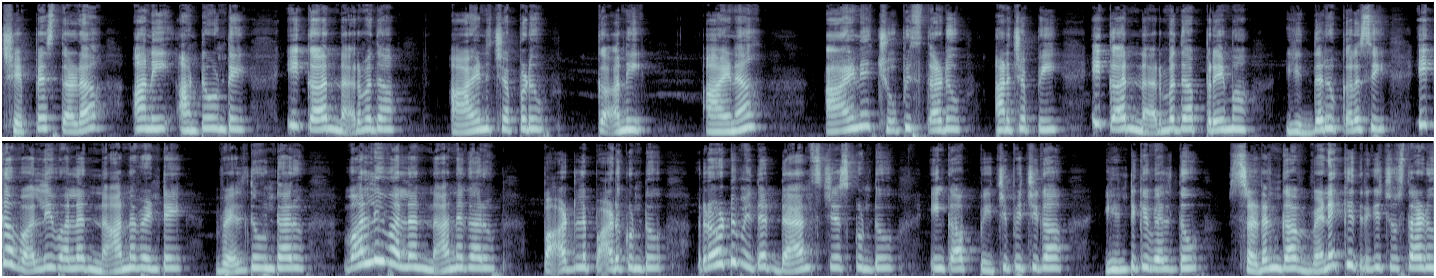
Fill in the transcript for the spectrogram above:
చెప్పేస్తాడా అని అంటూ ఉంటే ఇక నర్మద ఆయన చెప్పడు. కానీ ఆయన ఆయనే చూపిస్తాడు అని చెప్పి ఇక నర్మద ప్రేమ ఇద్దరూ కలిసి ఇక వల్లి వాళ్ళ నాన్న వెంటే వెళ్తూ ఉంటారు. వల్లి వాళ్ళ నాన్నగారు పాటలు పాడుకుంటూ రోడ్డు మీద డ్యాన్స్ చేసుకుంటూ ఇంకా పిచ్చి పిచ్చిగా ఇంటికి వెళ్తూ సడన్గా వెనక్కి తిరిగి చూస్తాడు.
